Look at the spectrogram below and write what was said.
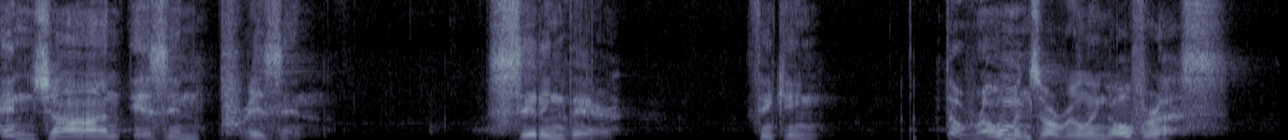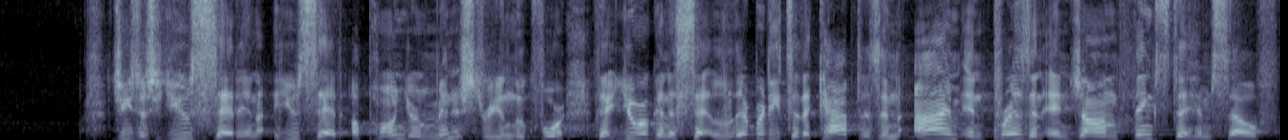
And John is in prison, sitting there, thinking, the Romans are ruling over us. Jesus, you said, in, you said upon your ministry in Luke 4 that you were going to set liberty to the captives, and I'm in prison. And John thinks to himself,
